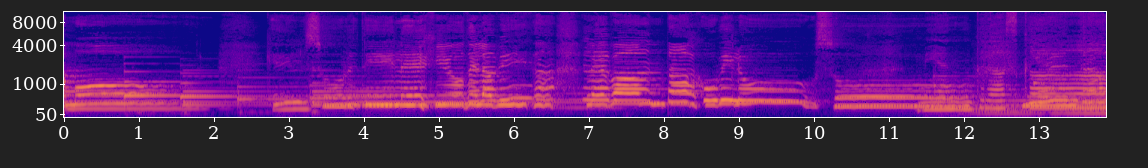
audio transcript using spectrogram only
Amor, que el sortilegio de la vida levanta jubiloso. Mientras canto,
